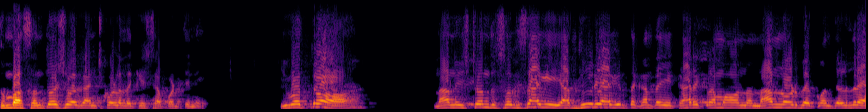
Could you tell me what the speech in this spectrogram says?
ತುಂಬಾ ಸಂತೋಷವಾಗಿ ಹಂಚ್ಕೊಳ್ಳೋದಕ್ಕೆ ಇಷ್ಟಪಡ್ತೀನಿ. ಇವತ್ತು ನಾನು ಇಷ್ಟೊಂದು ಸೊಗಸಾಗಿ ಅದ್ಧೂರಿಯಾಗಿರ್ತಕ್ಕಂಥ ಈ ಕಾರ್ಯಕ್ರಮವನ್ನು ನಾನು ನೋಡಬೇಕು ಅಂತ ಹೇಳಿದ್ರೆ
